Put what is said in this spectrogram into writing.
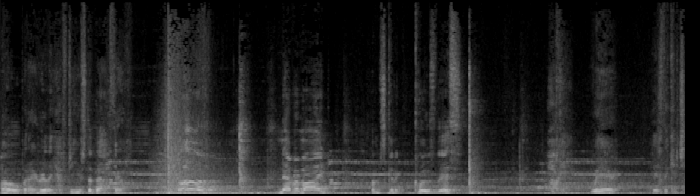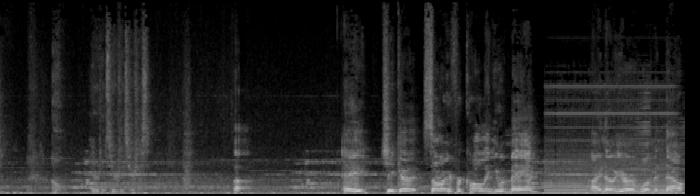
Oh, but I really have to use the bathroom. Oh, never mind. I'm just gonna close this. Okay, where is the kitchen? Oh, here it is, here it is, here it is. Uh, hey, Chica, sorry for calling you a man. I know you're a woman now.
